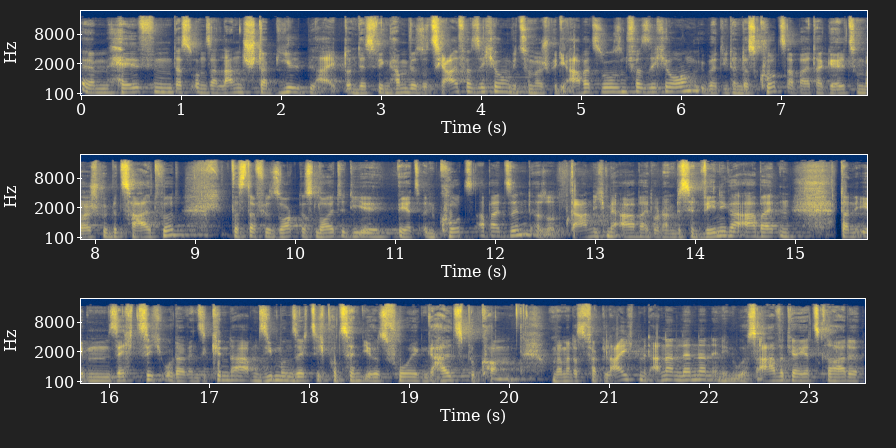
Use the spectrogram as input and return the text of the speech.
helfen, dass unser Land stabil bleibt. Und deswegen haben wir Sozialversicherungen, wie zum Beispiel die Arbeitslosenversicherung, über die dann das Kurzarbeitergeld zum Beispiel bezahlt wird, das dafür sorgt, dass Leute, die jetzt in Kurzarbeit sind, also gar nicht mehr arbeiten oder ein bisschen weniger arbeiten, dann eben 60 oder wenn sie Kinder haben, 67 Prozent ihres vorigen Gehalts bekommen. Und wenn man das vergleicht mit anderen Ländern, in den USA wird ja jetzt gerade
